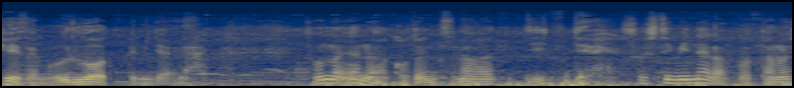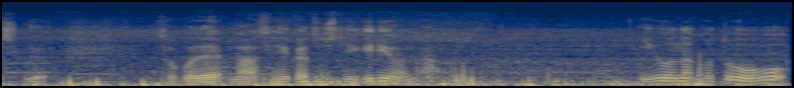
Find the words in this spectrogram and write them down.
経済も潤ってみたいなそんなようなことにつながっていってそしてみんながこう楽しくそこでまあ生活していけるようなようなことを、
